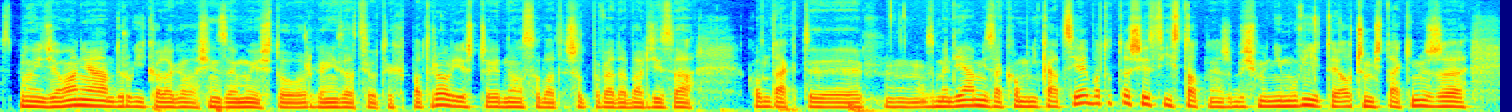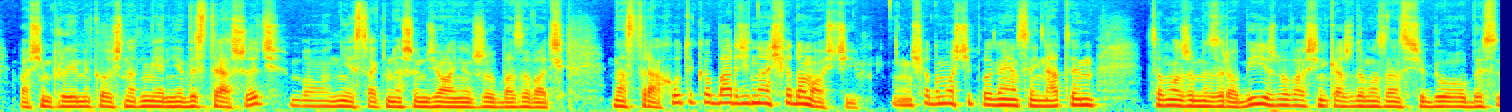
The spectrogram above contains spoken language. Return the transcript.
wspólne działania. Drugi kolega właśnie zajmuje się tą organizacją tych patroli. Jeszcze jedna osoba też odpowiada bardziej za kontakty mm, z mediami, za komunikację, bo to też jest istotne, żebyśmy nie mówili tutaj o czymś takim, że właśnie próbujemy kogoś nadmiernie wystraszyć, bo nie jest takim naszym działaniem, żeby bazować na strachu, tylko bardziej na świadomości. Świadomości polegającej na tym, co możemy zrobić, żeby właśnie każdemu z nas się było, bez,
